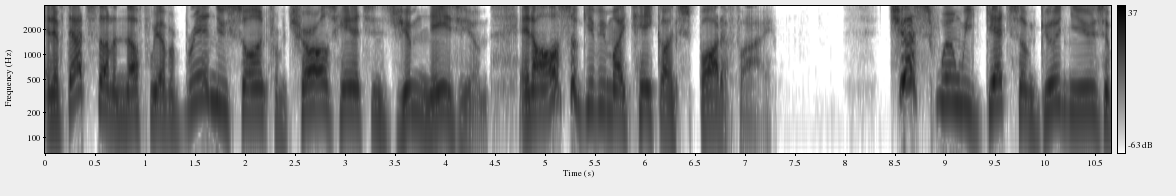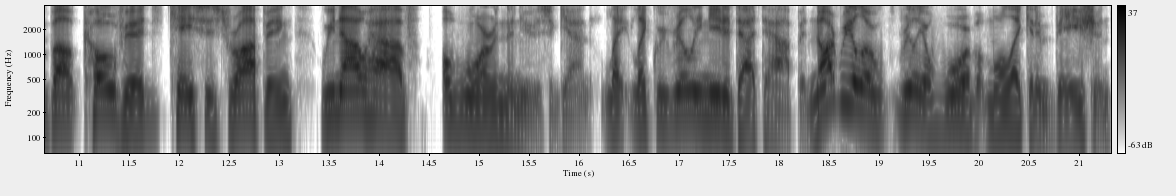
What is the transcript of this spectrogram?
And if that's not enough, we have a brand new song from Charles Hanson's Gymnasium. And I'll also give you my take on Spotify. Just when we get some good news about COVID cases dropping, we now have a war in the news again. Like like we really needed that to happen. Not real a, really a war, but more like an invasion.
